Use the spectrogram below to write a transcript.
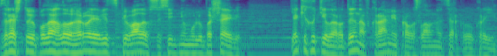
Зрештою, полеглого героя відспівали в сусідньому Любашеві, як і хотіла родина в храмі Православної церкви України.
